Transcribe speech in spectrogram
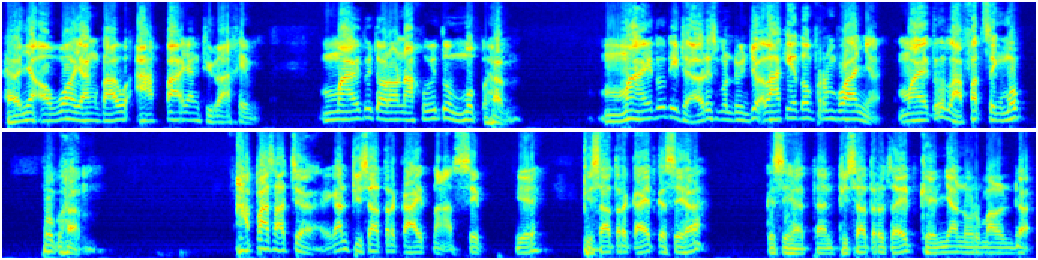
Hanya Allah yang tahu apa yang di rahim ma itu cara nahu itu mubham. Ma itu tidak harus menunjuk laki atau perempuannya. Ma itu lafat sing mub mubham. Apa saja ya kan? Bisa terkait nasib ya. Bisa terkait kesehatan kesehatan. Bisa terkait gennya normal ndak.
